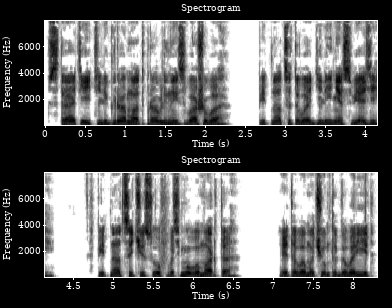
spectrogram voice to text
Кстати, телеграмма отправлена из вашего 15-го отделения связи в 15 часов 8 марта. Это вам о чем-то говорит?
